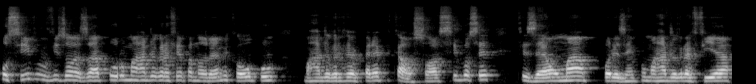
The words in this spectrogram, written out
possível visualizar por uma radiografia panorâmica ou por uma radiografia periapical, só se você fizer uma, por exemplo, uma radiografia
